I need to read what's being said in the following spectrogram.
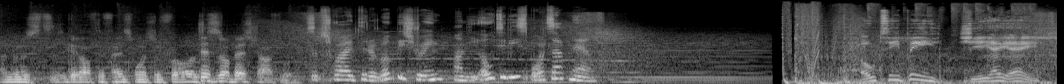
I'm going to get off the fence once and for all. This is our best shot. Subscribe to the rugby stream on the OTB Sports app now. OTB GAA.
